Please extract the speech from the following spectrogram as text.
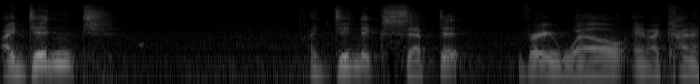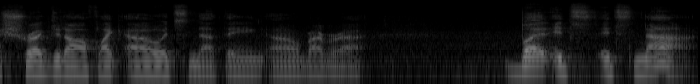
I didn't I didn't accept it very well, and I kind of shrugged it off like oh it's nothing oh blah blah. blah. But it's it's not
